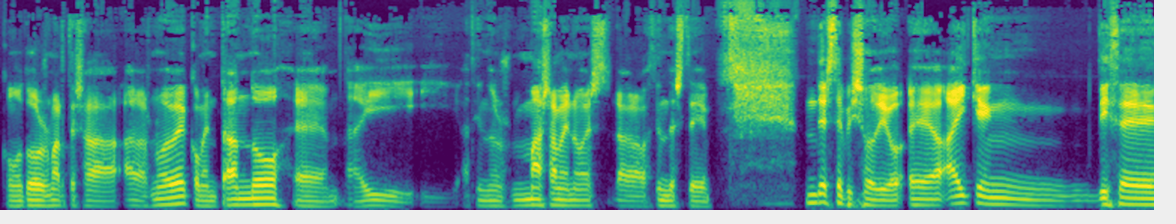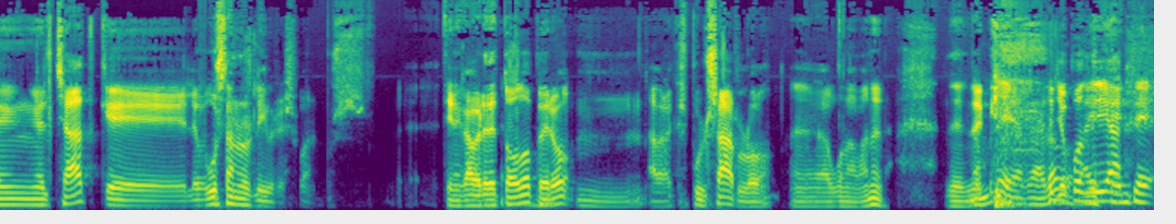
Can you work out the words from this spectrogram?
como todos los martes a, a las 9, comentando eh, ahí y haciéndonos más ameno es la grabación de este, de este episodio. Eh, hay quien dice en el chat que le gustan los libres. Bueno, pues tiene que haber de todo, pero mmm, habrá que expulsarlo eh, de alguna manera. De, de Hombre, raro. Yo pondría... hay, gente,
